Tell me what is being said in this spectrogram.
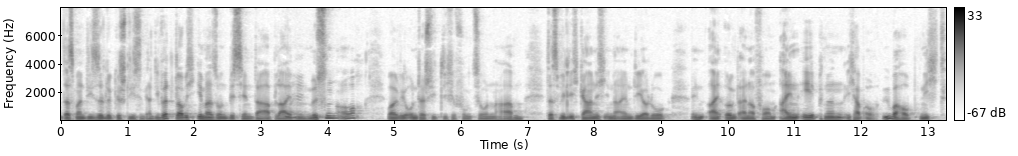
dass man diese Lücke schließen kann. Die wird, glaube ich, immer so ein bisschen da bleiben mhm. müssen auch weil wir unterschiedliche Funktionen haben. Das will ich gar nicht in einem Dialog in irgendeiner Form einebnen. Ich habe auch überhaupt nicht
